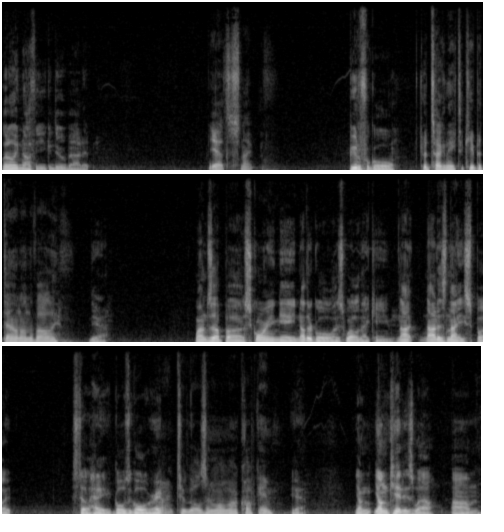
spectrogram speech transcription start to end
Literally nothing you can do about it. Yeah, it's a snipe. Beautiful goal. Good technique to keep it down on the volley. Yeah. Winds up uh, scoring another goal as well that game. Not not as nice, but still, hey, a goal's a goal, right? Right, two goals in one World Cup game. Yeah. Young young kid as well. Um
